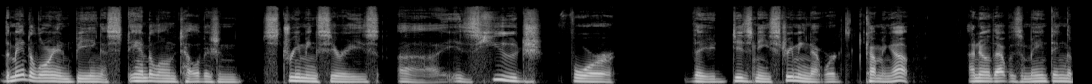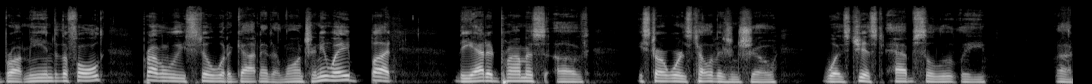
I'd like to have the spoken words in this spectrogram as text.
The Mandalorian being a standalone television streaming series uh, is huge for the Disney streaming network coming up. I know that was the main thing that brought me into the fold. Probably still would have gotten it at launch anyway, but the added promise of a Star Wars television show was just absolutely uh,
